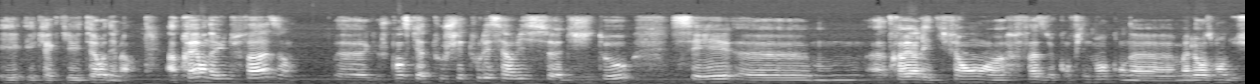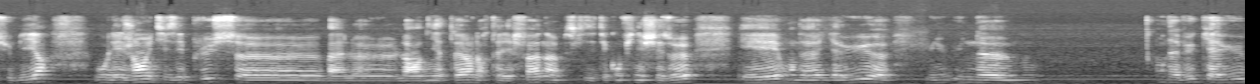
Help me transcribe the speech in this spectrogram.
et, que l'activité redémarre. Après, on a eu une phase euh, je pense qu'il a touché tous les services euh, digitaux, c'est euh, à travers les différentes euh, phases de confinement qu'on a malheureusement dû subir, où les gens utilisaient plus euh, bah, le, leur ordinateur, leur téléphone, parce qu'ils étaient confinés chez eux, et on a, il y a eu une, a vu qu'il y a eu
